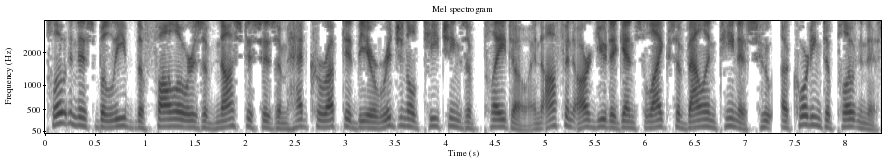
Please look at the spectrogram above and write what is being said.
Plotinus believed the followers of Gnosticism had corrupted the original teachings of Plato and often argued against likes of Valentinus who, according to Plotinus,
